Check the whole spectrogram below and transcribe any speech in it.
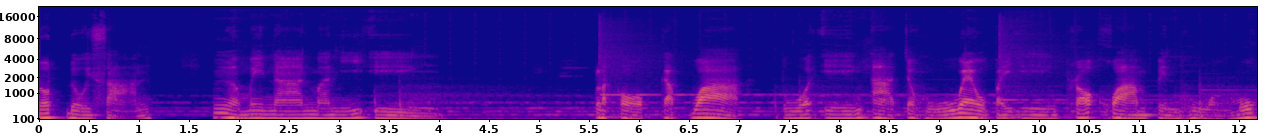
รถโดยสาร เมื่อไม่นานมานี้เอง ประกอบกับว่า ตัวเองอาจจะหูแววไปเอง เพราะความเป็นห่วงมุก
